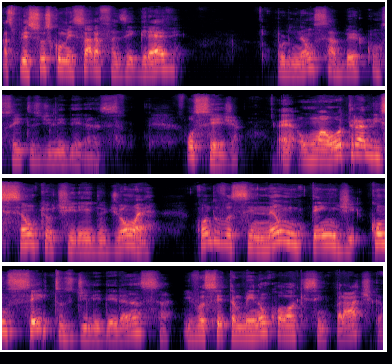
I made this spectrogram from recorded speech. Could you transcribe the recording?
as pessoas começaram a fazer greve por não saber conceitos de liderança. Ou seja, é, uma outra lição que eu tirei do John é quando você não entende conceitos de liderança e você também não coloca isso em prática,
